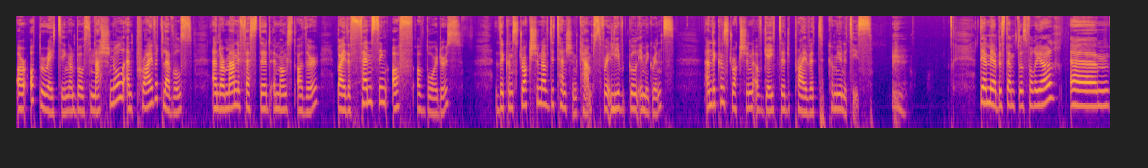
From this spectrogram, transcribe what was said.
are operating on both national and private levels and are manifested, amongst other, by the fencing off of borders, the construction of detention camps for illegal immigrants, and the construction of gated private communities. Det vi bestemte oss for å gjøre, um,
